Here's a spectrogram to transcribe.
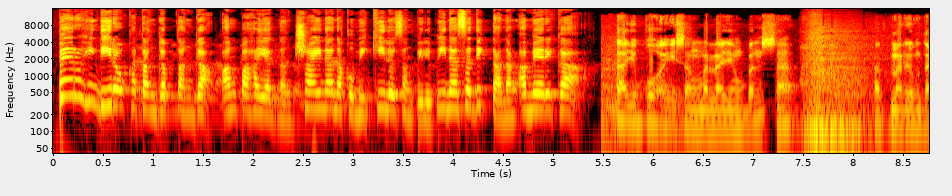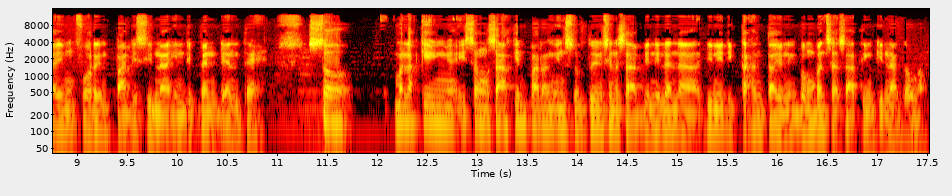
Pero hindi raw katanggap-tanggap ang pahayag ng China na kumikilos ang Pilipinas sa dikta ng Amerika. Tayo po ay isang malayang bansa at mayroon tayong foreign policy na independente. So, malaking isang sa akin parang insulto yung sinasabi nila na dinidiktahan tayo ng ibang bansa sa ating ginagawa.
